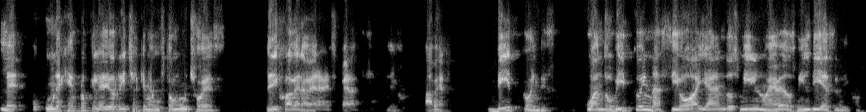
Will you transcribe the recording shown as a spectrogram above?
le, un ejemplo que le dio Richard que me gustó mucho es, le dijo, a ver, a ver, espérate. Le dijo, a ver, Bitcoin, dice, cuando Bitcoin nació allá en 2009, 2010, le dijo,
